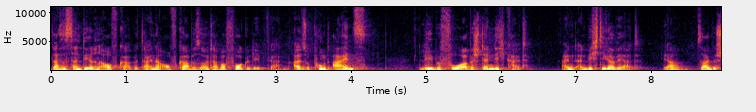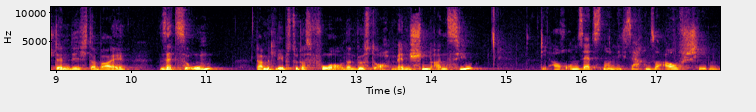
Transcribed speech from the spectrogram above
Das ist dann deren Aufgabe. Deine Aufgabe sollte aber vorgelebt werden. Also Punkt 1, lebe vor Beständigkeit. Ein, ein wichtiger Wert. Ja? Sei beständig dabei, setze um damit lebst du das vor und dann wirst du auch Menschen anziehen, die auch umsetzen und nicht Sachen so aufschieben.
